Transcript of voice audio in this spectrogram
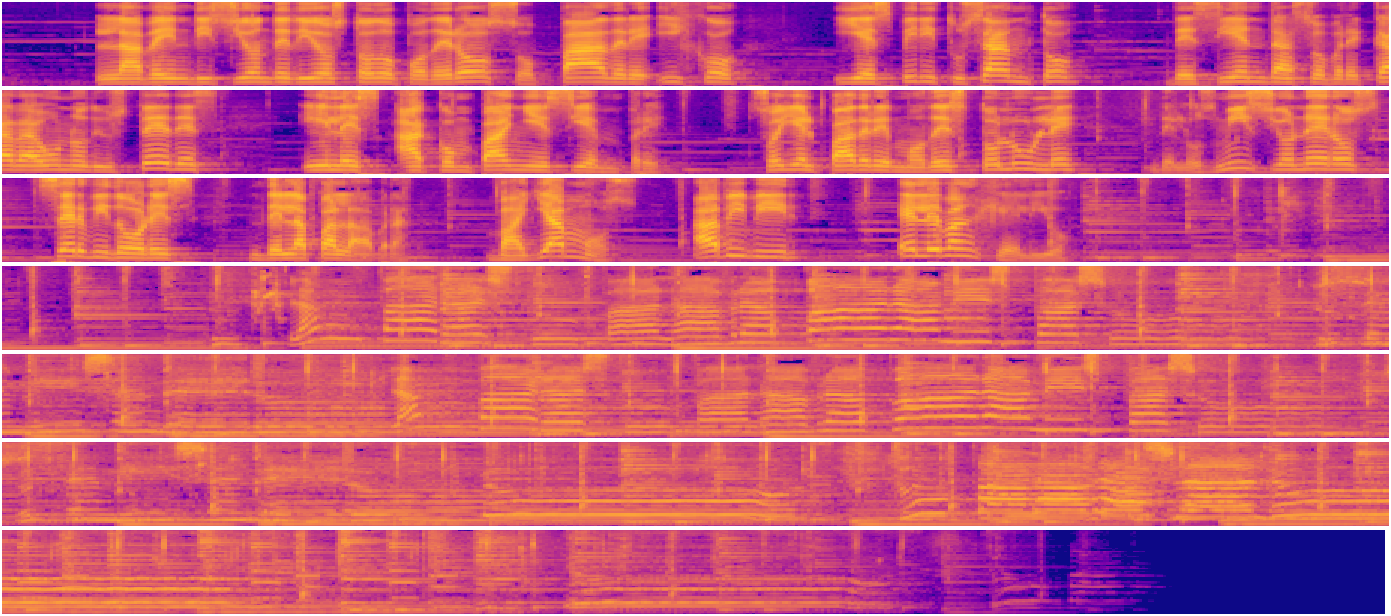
La bendición de Dios Todopoderoso, Padre, Hijo y Espíritu Santo, descienda sobre cada uno de ustedes y les acompañe siempre. Soy el Padre Modesto Lule, de los misioneros, servidores de la palabra. Vayamos a vivir el Evangelio. Lámpara es tu palabra para mis pasos, luz en mi sendero. Lámpara es tu palabra para mis pasos, luz en mi sendero palabra es la luz.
